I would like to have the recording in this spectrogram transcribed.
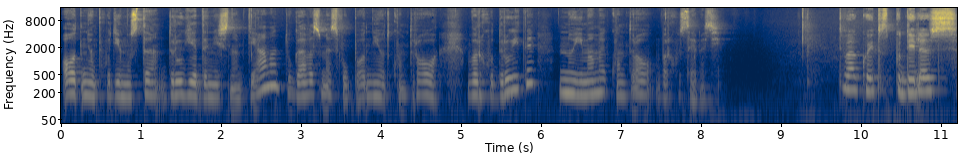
от необходимостта другия да ни снабдява, тогава сме свободни от контрола върху другите, но имаме контрол върху себе си. Това, което споделяш,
